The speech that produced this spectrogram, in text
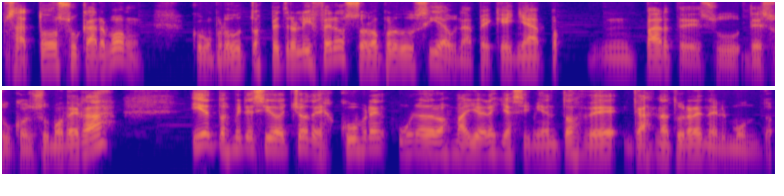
o sea, todo su carbón como productos petrolíferos, solo producía una pequeña mm, parte de su, de su consumo de gas. Y en 2018 descubren uno de los mayores yacimientos de gas natural en el mundo.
